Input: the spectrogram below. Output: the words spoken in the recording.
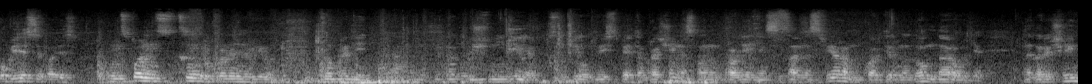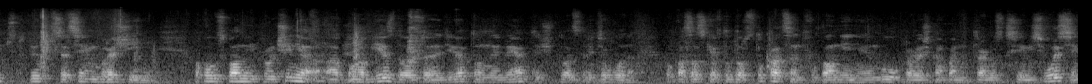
Сколько есть, все повесим. Муниципальный центр управления регионом. Добрый день. На предыдущей неделе поступило 205 обращений основное управление социальной сферы, на квартирный дом, дороги. На горячий линию поступило 57 обращений. По поводу исполнения поручения а, по объезду от э, 9 ноября 2023 года по Посадский автодор 100% выполнения, МБУ управляющей компании Электрогорск 78,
